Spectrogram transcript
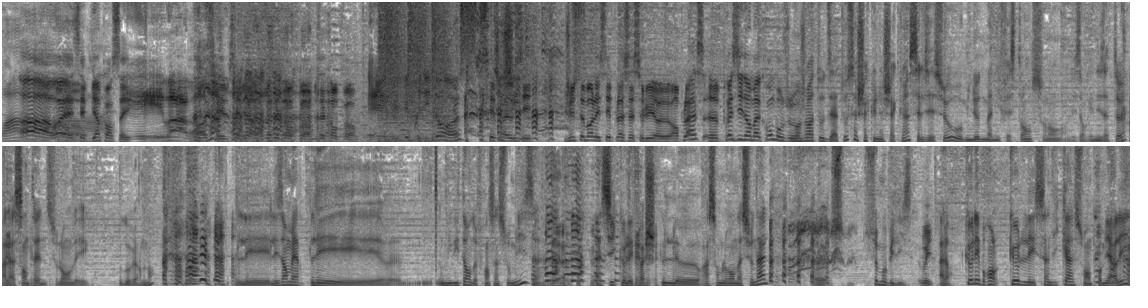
Ah ouais, c'est bien pensé. et. Oh, c'est c'est bien, vous êtes en forme, vous êtes en forme. Et j'étais président, hein. C'est vrai aussi. Justement, laissez place à celui euh, en place. Euh, Président Macron, bonjour. Bonjour à toutes et à tous, à chacune et à chacun, celles et ceux au milieu de manifestants selon les organisateurs, à la centaine selon les le gouvernement, les, les, emmerd- les euh, militants de France Insoumise, ainsi que les fach- le Rassemblement National, euh, s- se mobilisent. Oui. Alors, que les, bran- que les syndicats soient en première ligne,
